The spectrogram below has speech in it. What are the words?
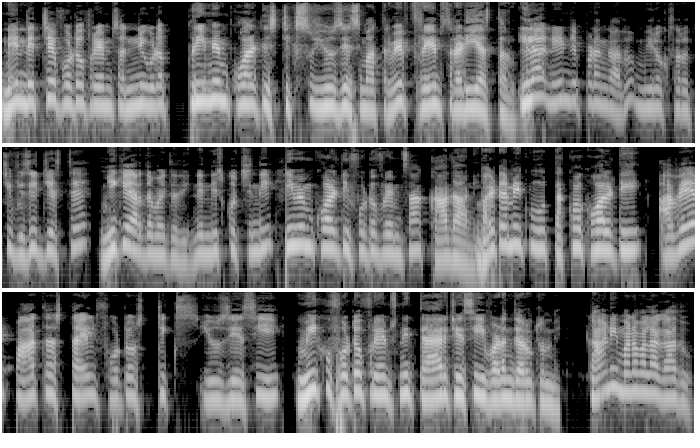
నేను తెచ్చే ఫోటో ఫ్రేమ్స్ అన్ని కూడా ప్రీమియం క్వాలిటీ స్టిక్స్ యూజ్ చేసి మాత్రమే ఫ్రేమ్స్ రెడీ చేస్తారు. ఇలా నేను చెప్పడం కాదు మీరు ఒకసారి వచ్చి విజిట్ చేస్తే మీకే అర్థమవుతుంది. నేను తీసుకొచ్చింది ప్రీమియం క్వాలిటీ ఫోటో ఫ్రేమ్సా కాదా అని. బయట మీకు తక్కువ క్వాలిటీ అవే పాత స్టైల్ ఫోటో స్టిక్స్ యూజ్ చేసి మీకు ఫోటో ఫ్రేమ్స్ని తయారు చేసి ఇవ్వడం జరుగుతుంది. కానీ మనం అలా కాదు.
